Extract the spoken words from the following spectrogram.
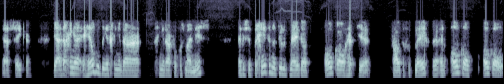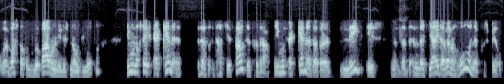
Ja, zeker. Ja, daar gingen, heel veel dingen gingen daar, gingen daar volgens mij mis. En dus het begint er natuurlijk mee dat ook al heb je fouten gepleegd. Hè, en ook al, ook al was dat op een bepaalde manier dus noodlottig, je moet nog steeds erkennen dat, dat je het fout hebt gedaan. Je moet erkennen dat er leed is. Dat, en dat jij daar wel een rol in hebt gespeeld.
